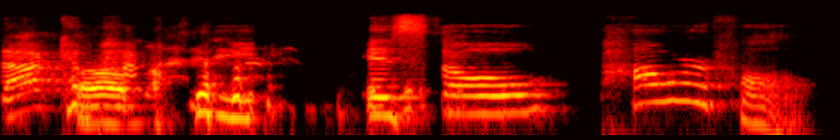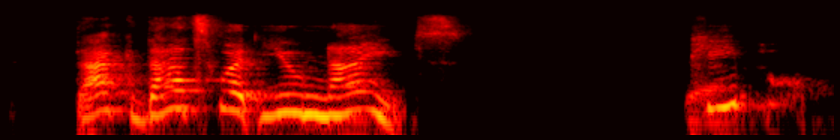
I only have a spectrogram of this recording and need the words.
That um, capacity um, is so powerful. That that's what unites yeah. people.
